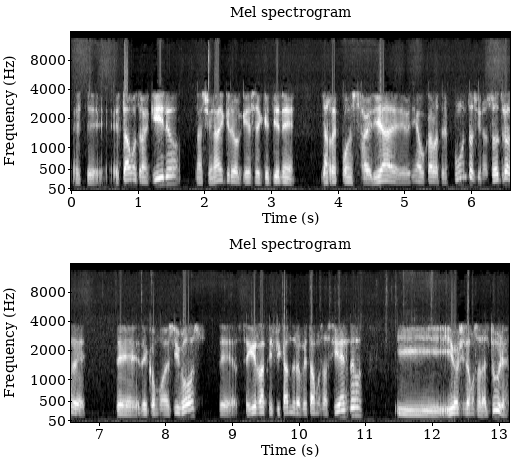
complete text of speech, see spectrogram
este, estamos tranquilos. Nacional creo que es el que tiene la responsabilidad de venir a buscar los tres puntos y nosotros de, de, de, como decís vos, de seguir ratificando lo que estamos haciendo y, y ver si estamos a la altura.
